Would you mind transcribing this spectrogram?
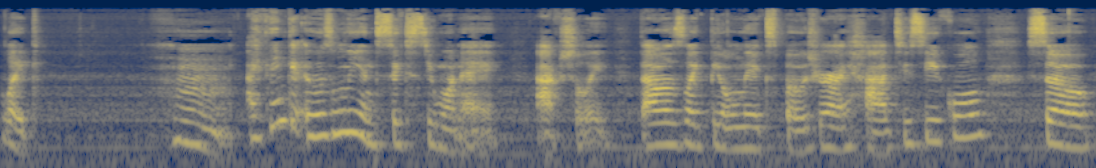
like, hmm, I think it was only in 61A actually. That was like the only exposure I had to SQL. So,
